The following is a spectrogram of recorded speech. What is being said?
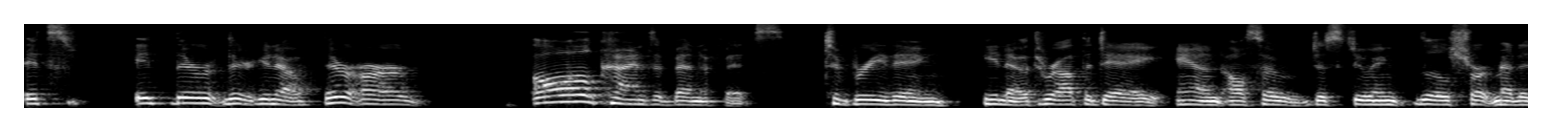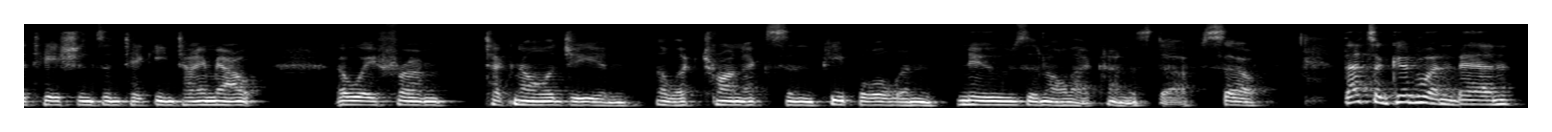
it's it there there you know there are all kinds of benefits to breathing you know throughout the day and also just doing little short meditations and taking time out away from technology and electronics and people and news and all that kind of stuff. So that's a good one, Ben.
